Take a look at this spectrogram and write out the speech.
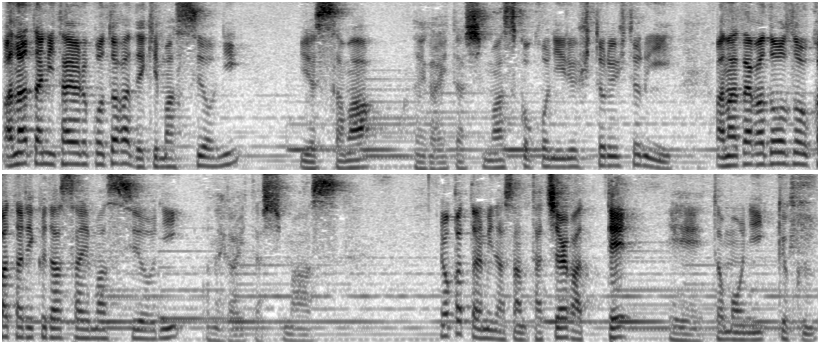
あなたに頼ることができますようにイエス様お願いいたします。ここにいる一人一人にあなたがどうぞお語りくださいますようにお願いいたします。よかったら皆さん立ち上がってえー、共に一曲、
